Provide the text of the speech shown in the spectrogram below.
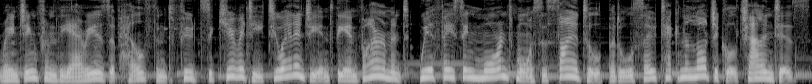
Ranging from the areas of health and food security to energy and the environment, we are facing more and more societal but also technological challenges.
